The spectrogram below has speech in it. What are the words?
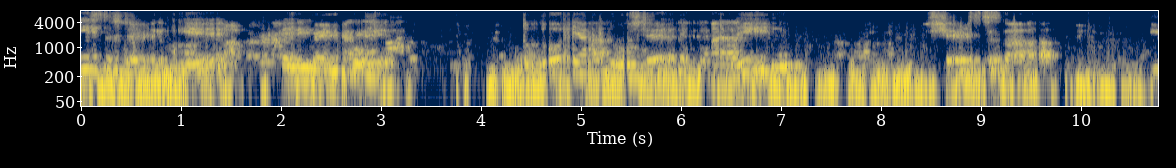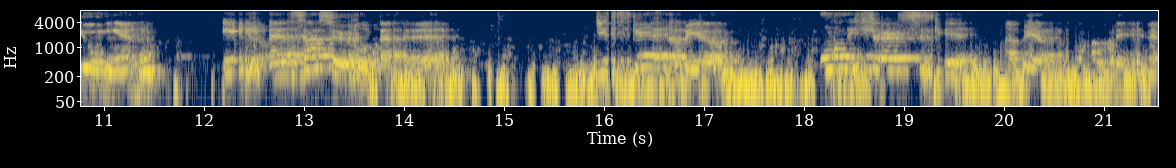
इस सेट के एलिमेंट होंगे तो दो या दो से अधिक शेड्स का यूनियन एक ऐसा सेट होता है जिसके अवयव उन शेड्स के अवयव होते हैं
